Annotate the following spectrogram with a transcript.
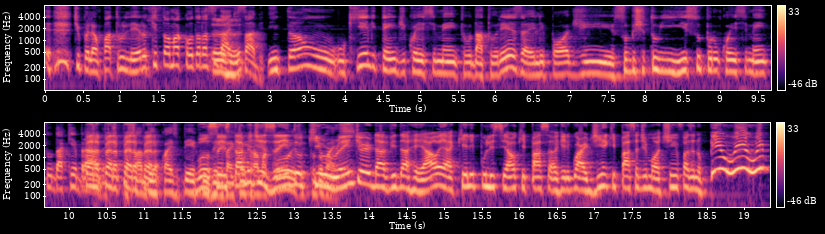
tipo, ele é um patrulheiro que toma conta da cidade, uhum. sabe? Então, o que ele tem de conhecimento natureza, ele pode substituir isso por um conhecimento da quebrada. Pera, pera, tipo, pera, pera. Quais becos Você está me dizendo que o mais. Ranger da vida real é aquele policial que passa, aquele guardinha que passa de motinho fazendo piu, piu, piu,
